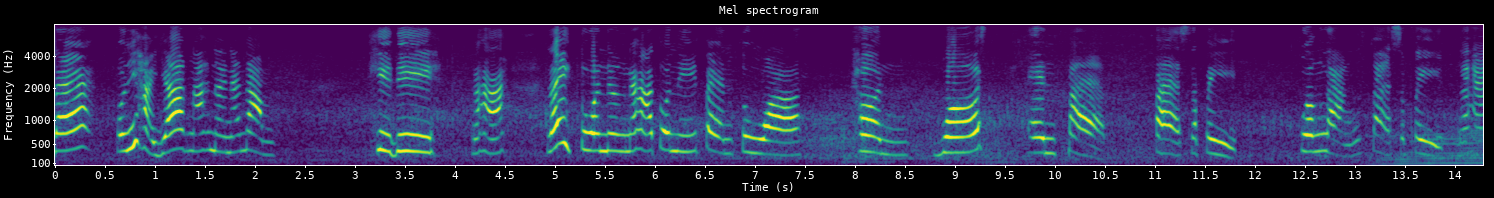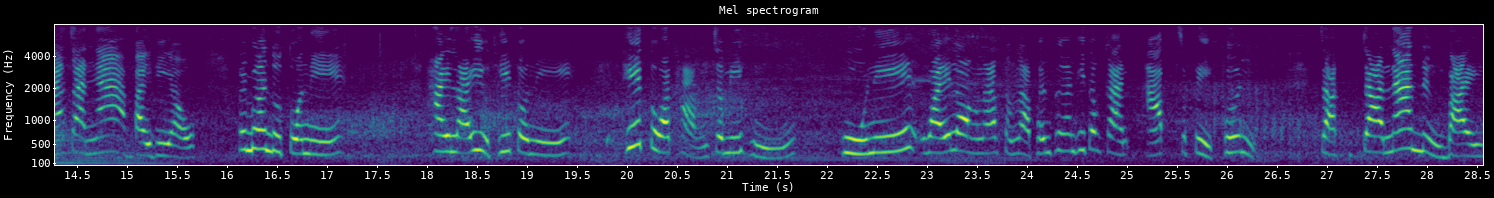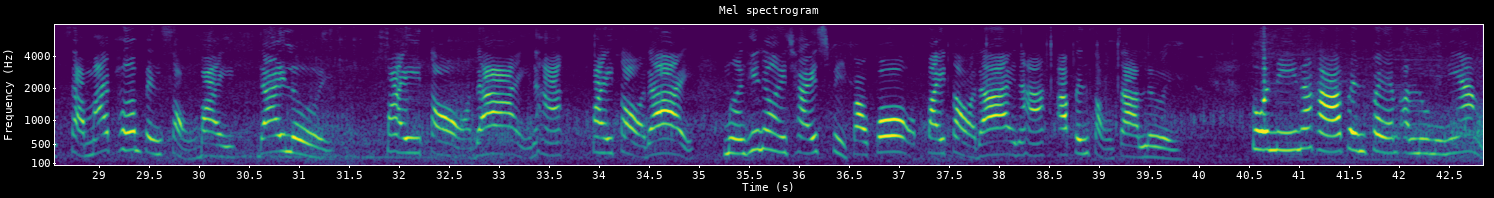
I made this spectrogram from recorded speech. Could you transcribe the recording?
และตัวนี้หายากนะเนยแนะนำขี่ดีนะคะ และอีกตัวหนึ่งนะคะ ตัวนี้เป็นตัว Turn Verse N8 8สปีดเฟืองหลัง 8 สปีดนะคะ จานหน้าใบเดียว เพื่อนๆดูตัวนี้ ไฮไลท์อยู่ที่ตัวนี้ ที่ตัวถังจะมีหู หูนี้ไว้รองรับสำหรับเพื่อนๆที่ต้องการอัพสปีดขึ้น จากจานหน้า 1 ใบสามารถเพิ่มเป็น 2 ใบได้เลย ไปต่อได้นะคะ ไปต่อได้ เหมือนที่เนยใช้ Speed f a l c o ไปต่อได้นะคะ อัพเป็น 2 จานเลย ตัวนี้นะคะเป็นเฟรมอลูมิเนียม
